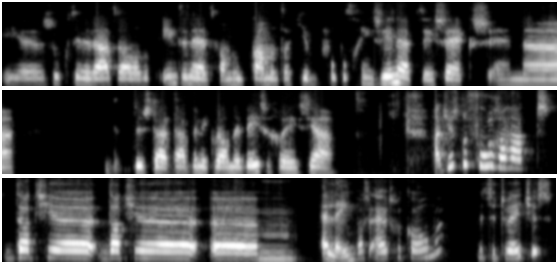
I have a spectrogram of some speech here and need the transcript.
je zoekt inderdaad wel wat op internet van hoe kan het dat je bijvoorbeeld geen zin hebt in seks. En eh, d- dus daar, daar ben ik wel mee bezig geweest, ja. Had je het gevoel gehad dat je, dat je ehm, alleen was uitgekomen met z'n tweetjes?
